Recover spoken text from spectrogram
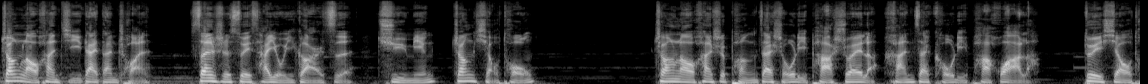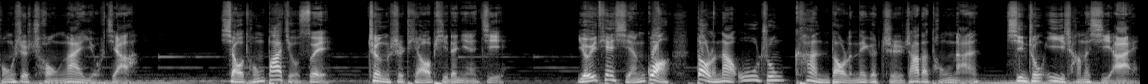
张老汉几代单传，三十岁才有一个儿子，取名张小童。张老汉是捧在手里怕摔了，含在口里怕化了，对小童是宠爱有加。小童八九岁，正是调皮的年纪。有一天闲逛，到了那屋中，看到了那个纸扎的童男，心中异常的喜爱，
